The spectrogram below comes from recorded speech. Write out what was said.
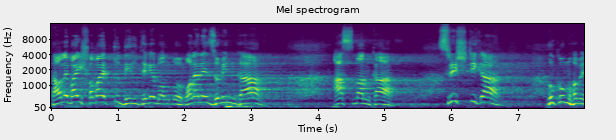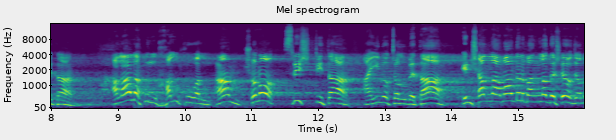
তাহলে ভাই সবাই একটু দিল থেকে বলব। বলেন, এই জমিন কার? আসমান কার? সৃষ্টিকার হুকুম হবে কার? আলালাহুল আল আম। শোনো, সৃষ্টি তার, আইনও চলবে তার। ইনশাল্লাহ আমাদের বাংলাদেশেও যেন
